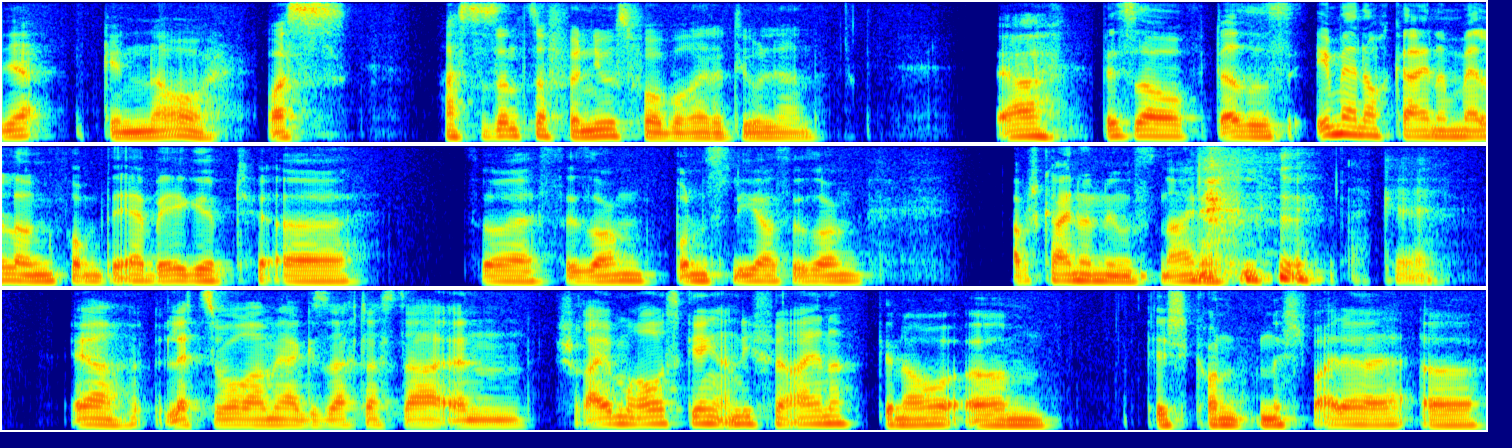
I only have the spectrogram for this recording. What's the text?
Ja, genau. Was hast du sonst noch für News vorbereitet, Julian? Ja, bis auf, dass es immer noch keine Meldung vom DRB gibt äh, zur Saison, Bundesliga-Saison, habe ich keine News, nein. Okay. Ja, letzte Woche haben wir ja gesagt, dass da ein Schreiben rausging an die Vereine. genau, ähm, ich konnte nicht weiter.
